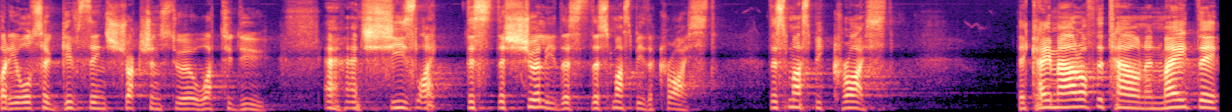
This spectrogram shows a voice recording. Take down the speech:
but he also gives the instructions to her what to do. And, and she's like, this, this surely this, this must be the Christ. This must be Christ. They came out of the town and made their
